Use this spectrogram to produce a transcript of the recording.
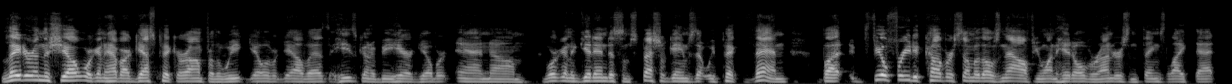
later in the show, we're going to have our guest picker on for the week, Gilbert Galvan. He's going to be here, Gilbert, and um, we're going to get into some special games that we picked then. But feel free to cover some of those now if you want to hit over unders and things like that.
